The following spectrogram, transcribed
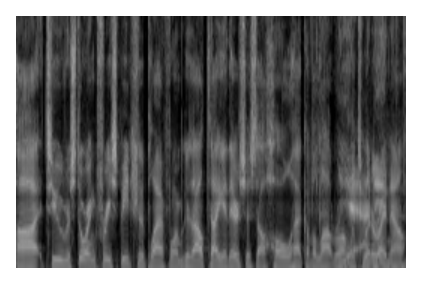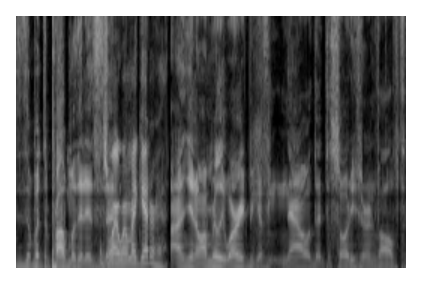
uh, to restoring free speech to the platform because I'll tell you, there's just a whole heck of a lot wrong Yeah, with Twitter I mean, right now. th- but the problem with it is That's that, why I wear my GETTR hat. and, you know, I'm really worried because now that the Saudis are involved,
